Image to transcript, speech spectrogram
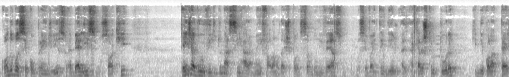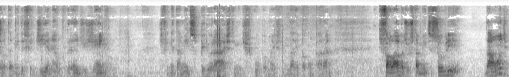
quando você compreende isso, é belíssimo, só que quem já viu o vídeo do Nassim Haramein falando da expansão do universo, você vai entender aquela estrutura que Nikola Tesla também defendia, né, o grande gênio, infinitamente superior a Einstein, me desculpa, mas não dá nem para comparar, que falava justamente sobre da onde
